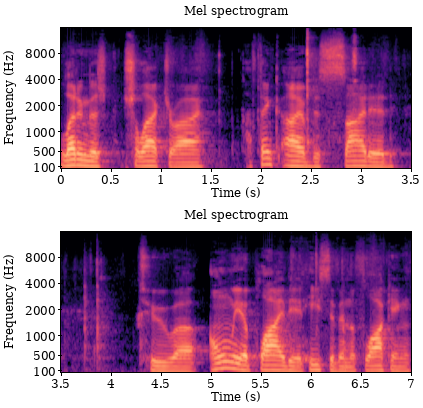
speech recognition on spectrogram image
letting the shellac dry, I think I've decided to uh, only apply the adhesive and the flocking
